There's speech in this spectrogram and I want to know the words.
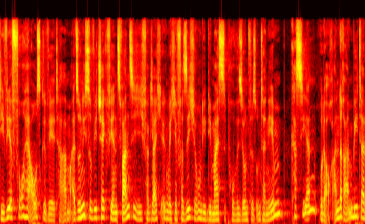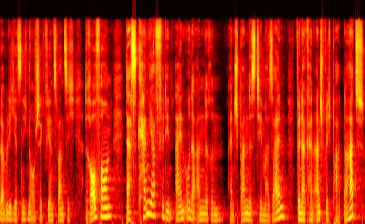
die wir vorher ausgewählt haben. Also nicht so wie Check24, ich vergleiche irgendwelche Versicherungen, die die meiste Provision fürs Unternehmen kassieren oder auch andere Anbieter. Da will ich jetzt nicht nur auf Check24 draufhauen. Das kann ja für den einen oder anderen ein spannendes Thema sein, wenn er keinen Ansprechpartner hat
